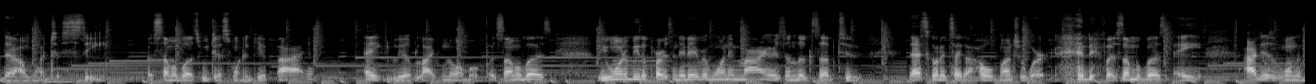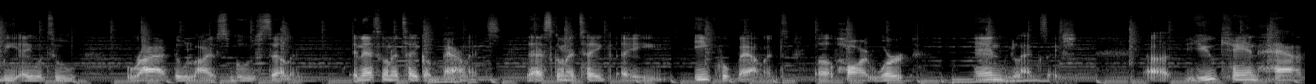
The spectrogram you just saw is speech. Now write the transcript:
that I want to see. For some of us, we just want to get by. Hey, live life normal. For some of us, we want to be the person that everyone admires and looks up to. That's going to take a whole bunch of work. And for some of us, hey, I just want to be able to ride through life smooth sailing. And that's going to take a balance that's going to take a equal balance of hard work and relaxation. Uh, you can have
